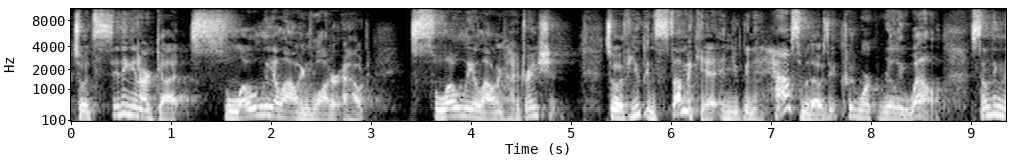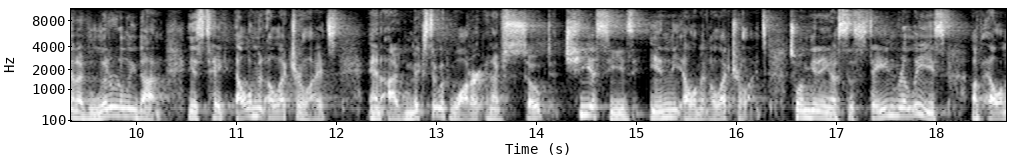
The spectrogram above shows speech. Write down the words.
So it's sitting in our gut, slowly allowing water out, slowly allowing hydration. So if you can stomach it and you can have some of those, it could work really well. Something that I've literally done is take LMNT electrolytes and I've mixed it with water and I've soaked chia seeds in the LMNT electrolytes. So I'm getting a sustained release of LMNT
